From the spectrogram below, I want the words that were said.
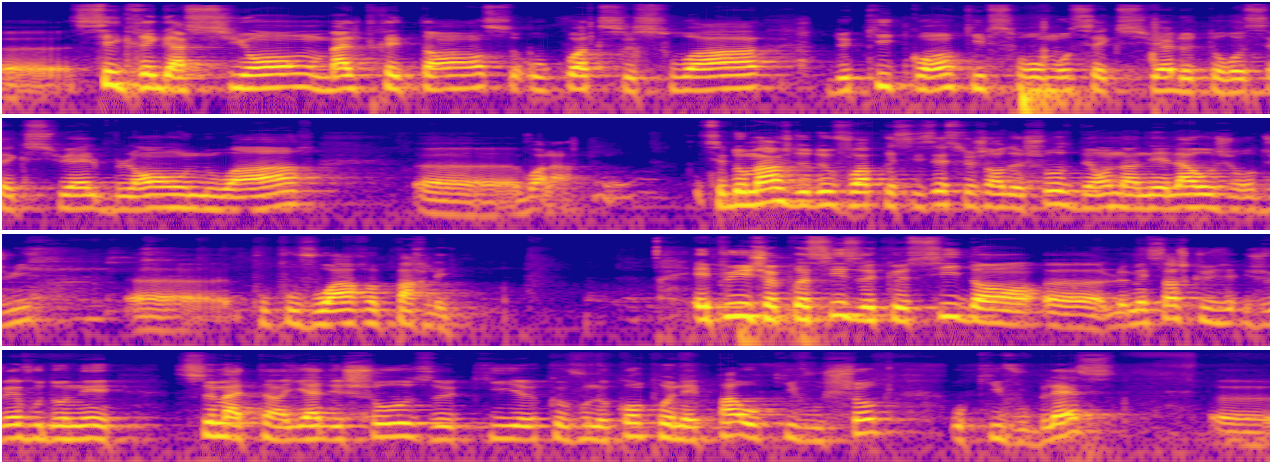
euh, ségrégation, maltraitance ou quoi que ce soit de quiconque, qu'il soit homosexuel, hétérosexuel, blanc ou noir. Voilà. C'est dommage de devoir préciser ce genre de choses, mais on en est là aujourd'hui pour pouvoir parler. Et puis, je précise que si dans euh, le message que je vais vous donner ce matin, il y a des choses euh, que vous ne comprenez pas ou qui vous choquent ou qui vous blessent, euh,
